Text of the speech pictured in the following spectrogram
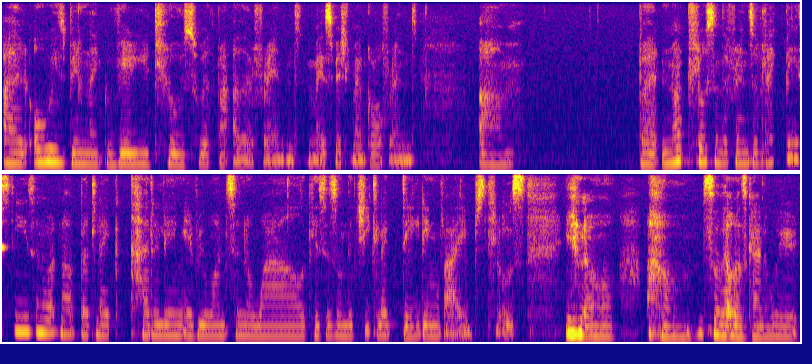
i had always been like very close with my other friends, my, especially my girlfriends. Um, but not close in the friends of like besties and whatnot, but like cuddling every once in a while, kisses on the cheek, like dating vibes, close, you know. Um, so that was kind of weird.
